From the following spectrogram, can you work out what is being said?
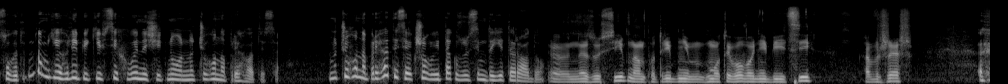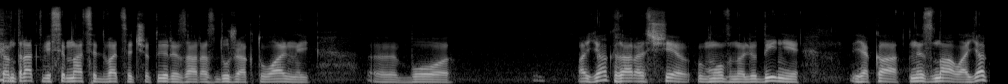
слухайте, ну там є гліб, який всіх винищить. Ну ну чого напрягатися? Ну чого напрягатися, якщо ви і так з усім даєте раду? е, Не з усім нам потрібні мотивовані бійці. А вже ж контракт 18-24 зараз дуже актуальний. е, Бо а як зараз ще умовно людині, яка не знала, як,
